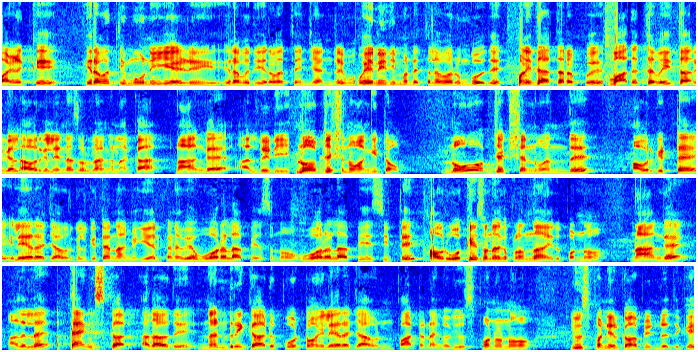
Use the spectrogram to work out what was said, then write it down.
வழக்கு இருபத்தி மூணு ஏழு இருபது இருபத்தஞ்சு அன்று உயர்நீதிமன்றத்தில் வரும்போது வனிதா தரப்பு வாதத்தை வைத்தார்கள். அவர்கள் என்ன சொல்கிறாங்கனாக்கா நாங்கள் ஆல்ரெடி நோ அப்ஜெக்ஷன் வாங்கிட்டோம். நோ அப்ஜெக்ஷன் வந்து அவர்கிட்ட இளையராஜா அவர்கள்கிட்ட நாங்கள் ஏற்கனவே ஓரலாக பேசணும். ஓரலாக பேசிட்டு அவர் ஓகே சொன்னதுக்கப்புறம் தான் இது பண்ணோம். நாங்கள் அதில் தேங்க்ஸ் கார்டு அதாவது நன்றி கார்டு போட்டோம். இளையராஜாவின் பாட்டை நாங்கள் யூஸ் பண்ணணும் யூஸ் பண்ணியிருக்கோம் அப்படின்றதுக்கு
